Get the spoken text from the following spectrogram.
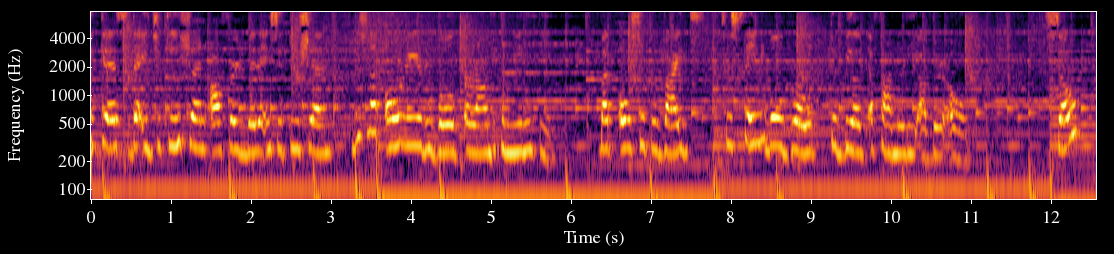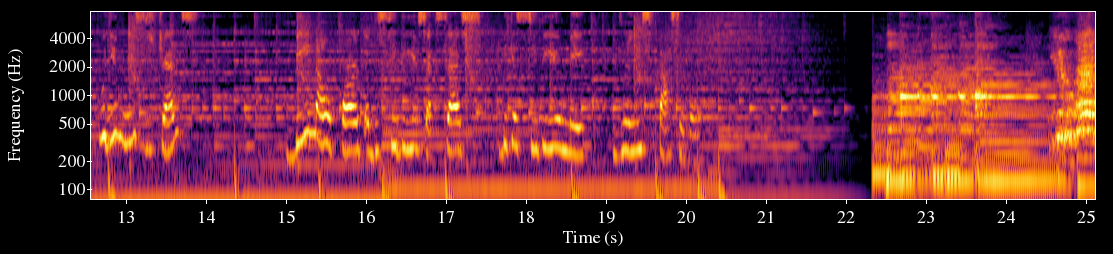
because the education offered by the institution does not only revolve around the community, but also provides sustainable growth to build a family of their own. So, would you miss the chance? Be now part of the CTU success because CTU make dreams possible. You were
